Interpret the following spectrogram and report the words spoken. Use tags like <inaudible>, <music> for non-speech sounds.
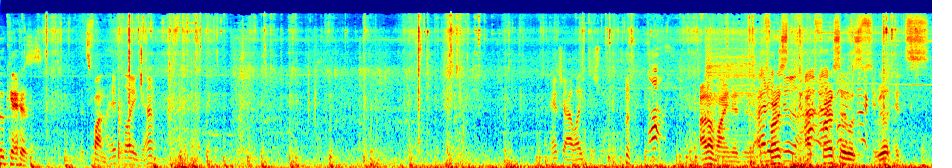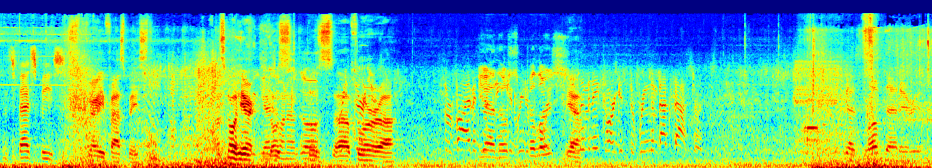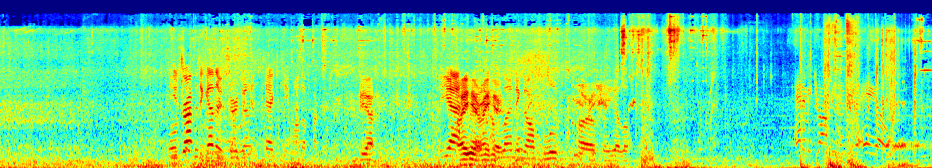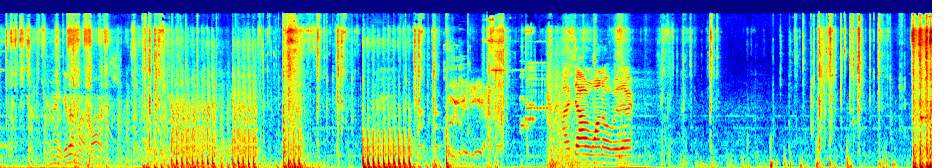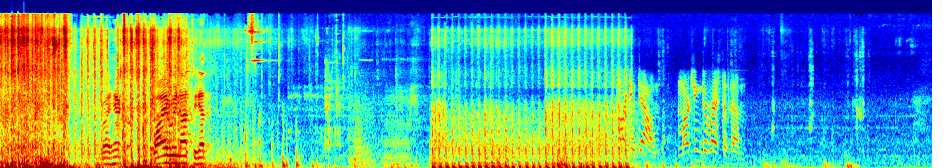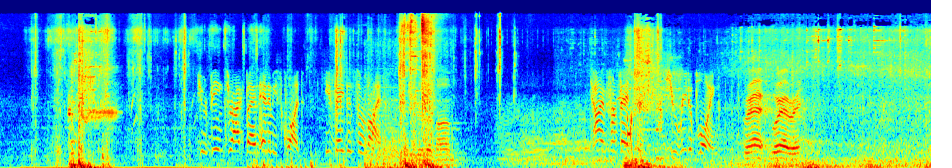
Who cares? It's fun. I hit play again. Actually, I like this one. <laughs> Ah, I don't mind it. At do first, too. at I- I- first it was real. It's it's fast paced. very fast paced. Let's go here. You guys Those, wanna go? those uh, for uh, Survive Yeah, those pillars. Yeah. Eliminate targets to bring them back faster. You guys love that area. You drop together so we can tag team motherfuckers. yeah, Yeah. right here, right I'm here. landing on blue. Oh, okay, yellow. Enemy dropping into the AO. Man, get out of my box. I down one over there. Right here. Why are we not together? Target down. Marching the rest of them. You're being tracked by an enemy squad. Evade and survive. There's a bomb. Time for vengeance. You're redeploying. We're at, we're at, right?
